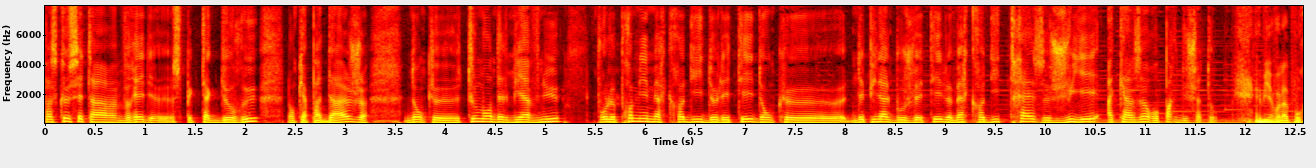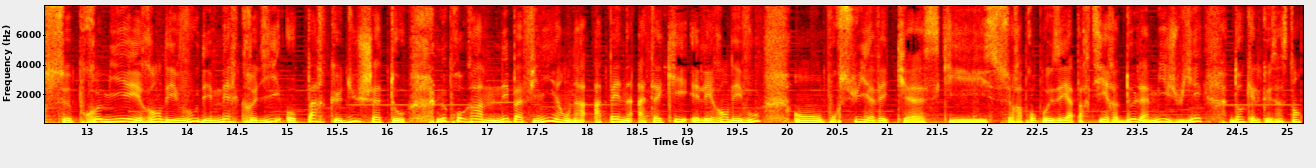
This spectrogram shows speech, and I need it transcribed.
parce que c'est un vrai euh, spectacle de rue, donc il n'y a pas d'âge. Donc tout le monde est le bienvenu pour le premier mercredi de l'été, donc d'Épinal Bouge l'été, le mercredi 13 juillet à 15h au Parc du Château. Et eh bien voilà pour ce premier rendez-vous des mercredis au parc du château. Le programme n'est pas fini, hein, on a à peine attaqué les rendez-vous. On poursuit avec euh, ce qui sera proposé à partir de la mi-juillet dans quelques instants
